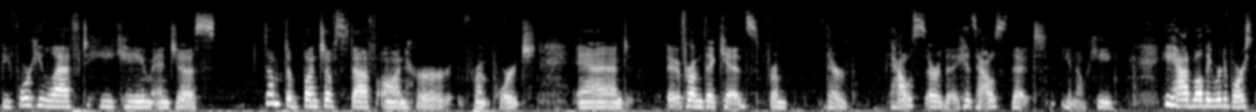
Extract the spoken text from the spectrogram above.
before he left, he came and just dumped a bunch of stuff on her front porch and uh, from the kids from their house or the his house that you know he he had while they were divorced.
